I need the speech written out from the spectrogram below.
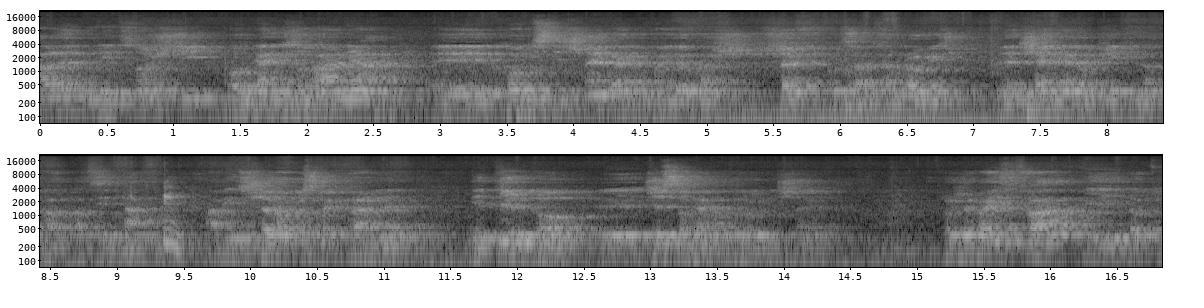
ale umiejętności organizowania y, holistycznego, jak powiedział nasz szef, profesor Aleksandrowicz, leczenia i opieki nad pa- pacjentami, a więc szerokospektralnego, nie tylko y, czysto hematologicznego. Państwa, dr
